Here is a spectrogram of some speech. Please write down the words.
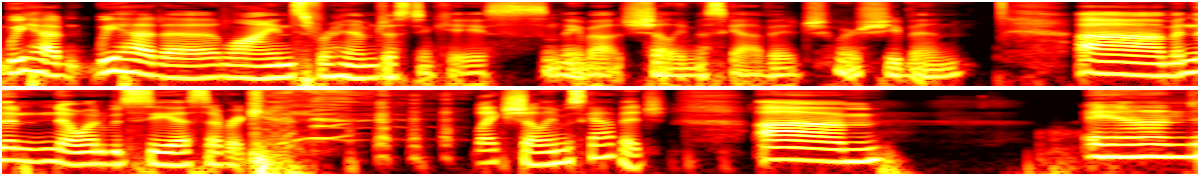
We had we had uh, lines for him just in case. Something about Shelly Miscavige. Where's she been? Um, and then no one would see us ever again. like Shelly Miscavige. Um, And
